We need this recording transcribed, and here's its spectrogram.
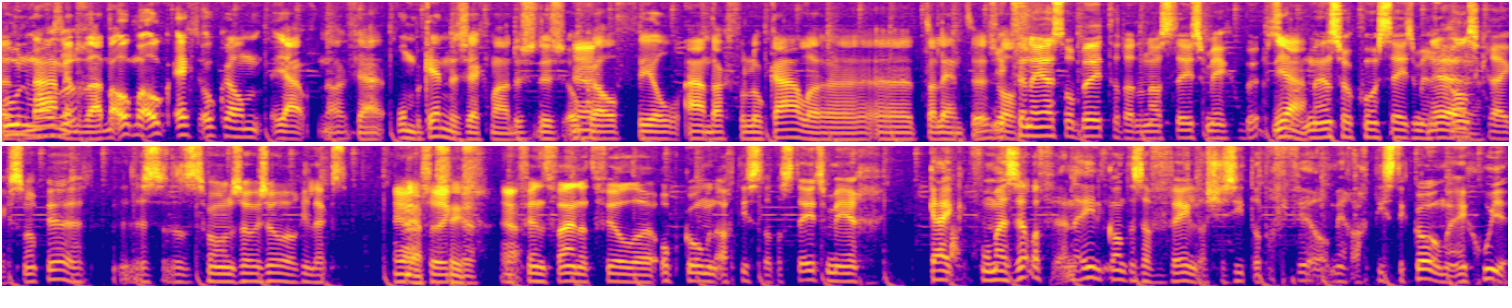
eh, was namen er. inderdaad. Maar ook, maar ook echt ook wel ja, nou, ja, onbekende, zeg maar. Dus, dus ook Ja. wel veel aandacht voor lokale eh, talenten. Ik Zoals, vind het juist wel beter dat er nou steeds meer gebeurt. Ja. Dat mensen ook gewoon steeds meer een Ja. kans krijgen, snap je? Dus dat is gewoon sowieso relaxed. Ja, Ja, zeker. Ja. Ik vind het fijn dat veel opkomende artiesten dat er steeds meer. Kijk, voor mijzelf aan de ene kant is dat vervelend als je ziet dat er veel meer artiesten komen en groeien.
